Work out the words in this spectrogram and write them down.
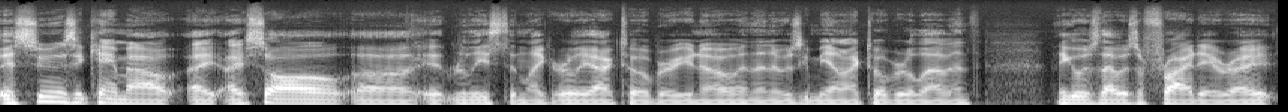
as soon as it came out, I, I saw uh, it released in like early October, you know, and then it was gonna be on October 11th. I think it was that was a Friday, right?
